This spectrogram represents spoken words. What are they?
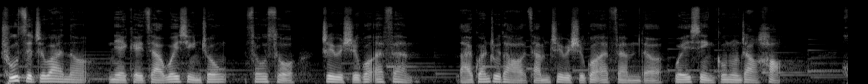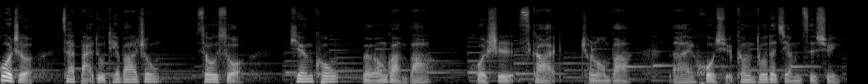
除此之外呢，你也可以在微信中搜索“治愈时光 FM”，来关注到咱们“治愈时光 FM” 的微信公众账号，或者在百度贴吧中搜索“天空美文馆吧”或是 “Sky 成龙吧”，来获取更多的节目资讯。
